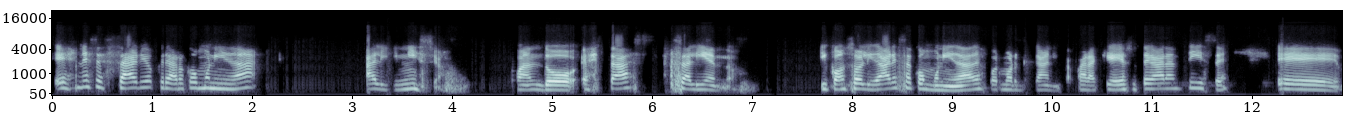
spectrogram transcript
es necesario crear comunidad al inicio, cuando estás saliendo y consolidar esa comunidad de forma orgánica para que eso te garantice eh,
